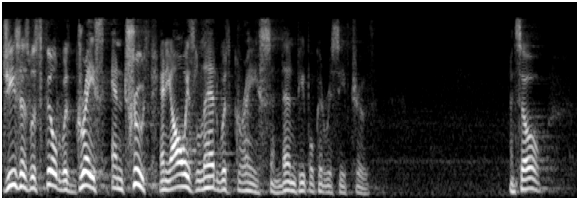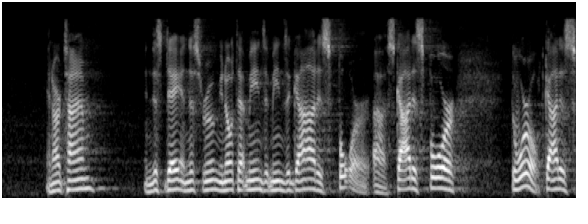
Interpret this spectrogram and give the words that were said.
Jesus was filled with grace and truth, and he always led with grace, and then people could receive truth. And so, in our time, in this day, in this room, you know what that means? It means that God is for us. God is for the world. God is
